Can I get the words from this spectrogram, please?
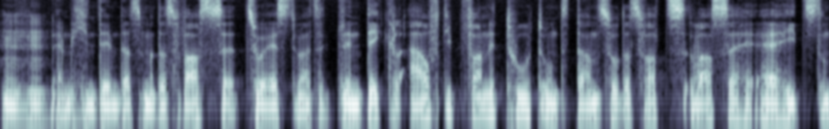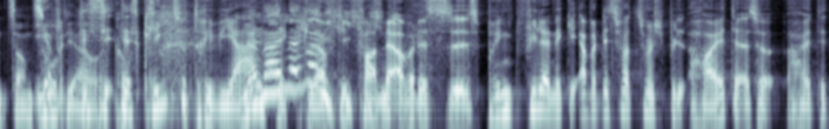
Mhm. Nämlich indem, dass man das Wasser zuerst, also den Deckel auf die Pfanne tut und dann so das Wasser erhitzt und dann so ja, die das, das klingt so trivial, ja, nein, Deckel nein, nein, auf die Pfanne, aber das, das bringt viel Energie. Aber das war zum Beispiel heute, also heute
